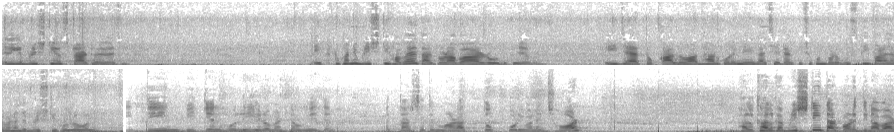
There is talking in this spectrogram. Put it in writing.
এদিকে বৃষ্টিও স্টার্ট হয়ে গেছে। একটুখানি বৃষ্টি হবে, তারপর আবার রোদ উঠে যাবে। এই যে এত কালো আধার করে মেঘ আছে, এটার কিছুক্ষণ পরে বুঝতেই পারা যাবে না যে বৃষ্টি হলো বলে। দিন বিকেল হলেই এরম একটা ওয়েদার আর তার সাথে মারাত্মক পরিমাণে ঝড়, হালকা হালকা বৃষ্টি তারপরের দিন আবার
